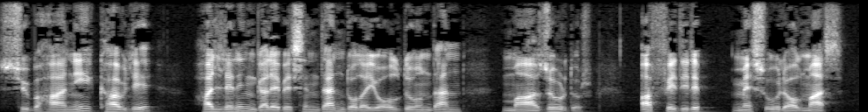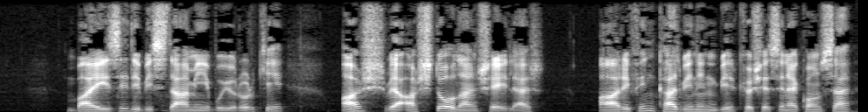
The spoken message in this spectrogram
Sübhani kavli hallerin galebesinden dolayı olduğundan mazurdur. Affedilip mesul olmaz. Bayezid Bistami buyurur ki, arş ve arşta olan şeyler Arif'in kalbinin bir köşesine konsa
